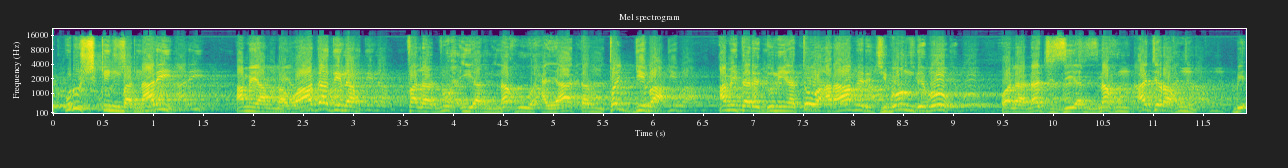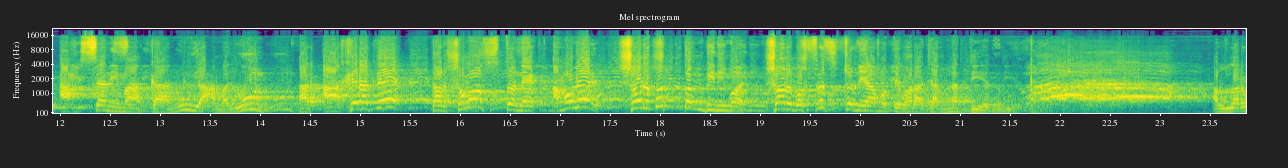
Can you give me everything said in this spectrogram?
পুরুষ কিংবা নারী, আমি আল্লাহ ওয়াদা দিলাম আমি তারে দুনিয়াতেও আরামের জীবন দেব। ওয়ালা নাজজিয়ান্নাহুম আজরাহুম বিআহসানি মা কানু আর আখেরাতে তার সমস্ত নেক আমলের সর্বোত্তম বিনিময়, সর্বশ্রেষ্ঠ নিয়ামতে ভরা জান্নাত দিয়ে দেব। আল্লাহর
